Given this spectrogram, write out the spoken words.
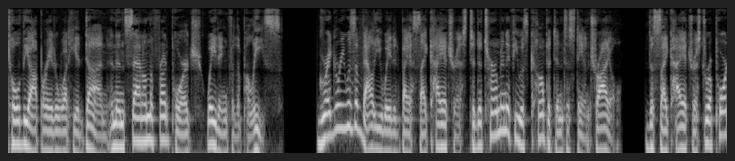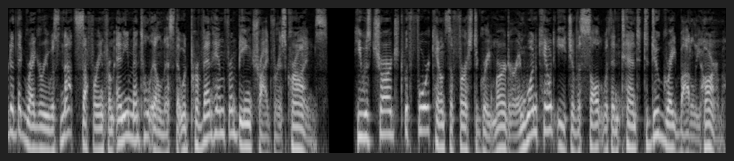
told the operator what he had done, and then sat on the front porch waiting for the police. Gregory was evaluated by a psychiatrist to determine if he was competent to stand trial. The psychiatrist reported that Gregory was not suffering from any mental illness that would prevent him from being tried for his crimes. He was charged with four counts of first degree murder and one count each of assault with intent to do great bodily harm,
